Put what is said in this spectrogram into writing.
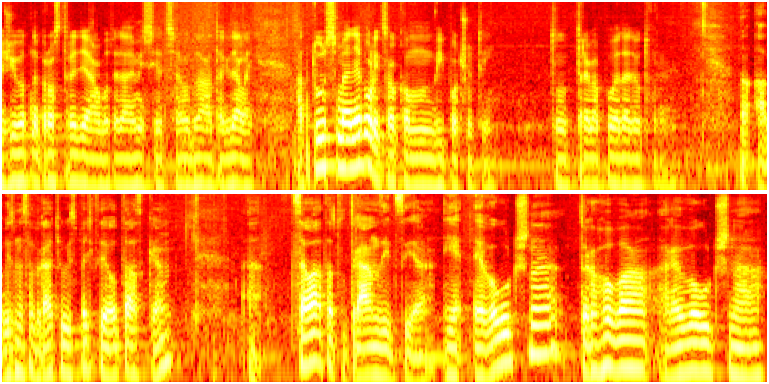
aj životné prostredie, alebo teda emisie CO2 a tak ďalej. A tu sme neboli celkom vypočutí. To treba povedať otvorene. No, aby sme sa vrátili späť k tej otázke. Celá táto tranzícia je evolučná, trhová, revolučná.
